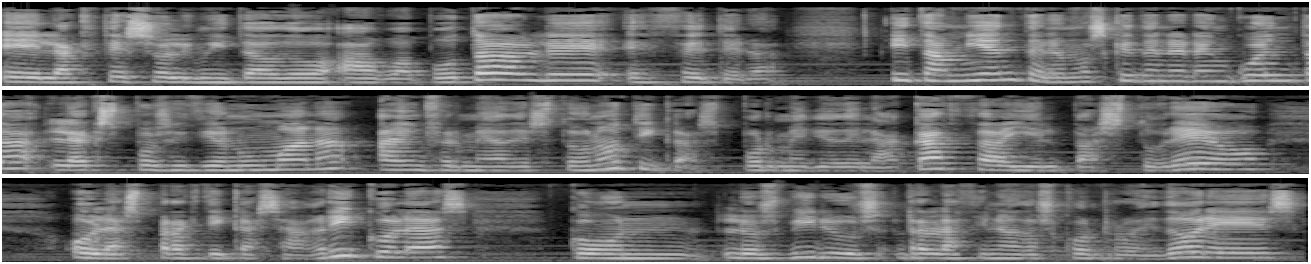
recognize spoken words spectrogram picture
el acceso limitado a agua potable, etc. Y también tenemos que tener en cuenta la exposición humana a enfermedades zoonóticas por medio de la caza y el pastoreo, o las prácticas agrícolas, con los virus relacionados con roedores,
